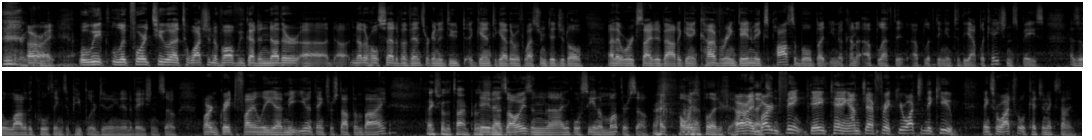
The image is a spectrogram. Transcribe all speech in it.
To All right. yeah. Well, we look forward to uh, to watching evolve. We've got another uh, another whole set of events we're going to do again together with Western Digital uh, that we're excited about. Again, covering data makes possible, but you know, kind of uplifting uplifting into the application space as a lot of the cool things that people are doing in innovation. So, Martin, great to finally uh, meet you, and thanks for stopping by. Thanks for the time. Appreciate Dave, it. as always, and uh, I think we'll see you in a month or so. Right, always a pleasure. All right, Thanks. Martin Fink, Dave Tang, I'm Jeff Frick. You're watching theCUBE. Thanks for watching. We'll catch you next time.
